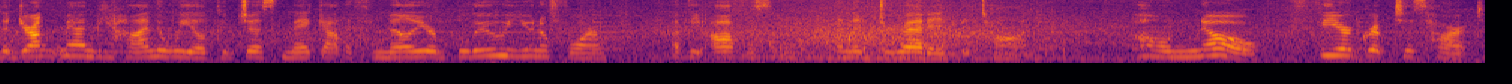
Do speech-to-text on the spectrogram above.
the drunk man behind the wheel could just make out the familiar blue uniform of the officer and the dreaded baton. Oh no! Fear gripped his heart.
